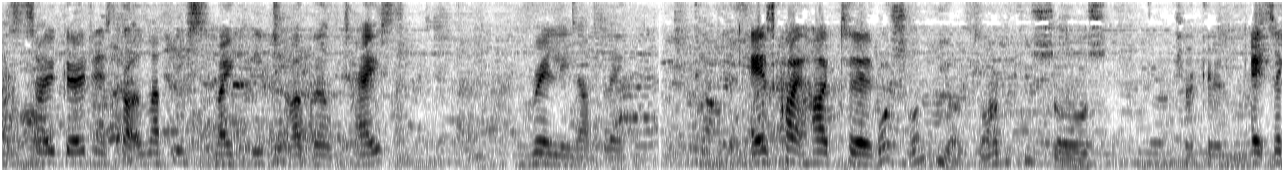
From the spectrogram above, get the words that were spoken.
It's so good. It's got a lovely smoky char grilled taste. Really lovely. It's quite hard to. What's on here? Barbecue sauce, chicken, It's a,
